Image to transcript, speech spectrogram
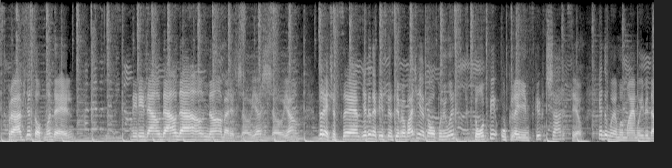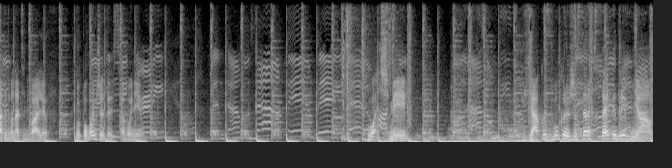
Справжня топ-модель. Down, down, down, nobody show you, show you. До речі, це єдина пісня з Євробачення, яка опинилась в топі українських чартів. Я думаю, ми маємо їй віддати 12 балів. Ви погоджуєтесь або ні? Watch me. Якось звукорежисер все підрівняв.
